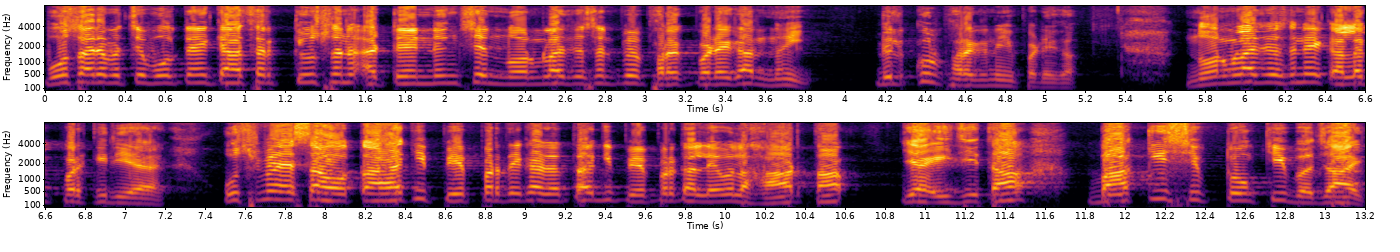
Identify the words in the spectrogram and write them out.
बहुत सारे बच्चे बोलते हैं, क्या सर, क्वेश्चन अटेंडिंग से नॉर्मलाइजेशन पे फ़र्क पड़ेगा? नहीं, बिल्कुल फ़र्क नहीं पड़ेगा। नॉर्मलाइजेशन एक अलग प्रक्रिया है। उसमें ऐसा होता है कि पेपर देखा जाता है कि पेपर का लेवल हार्ड था या इजी था। बाकी शिफ्टों की बजाय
